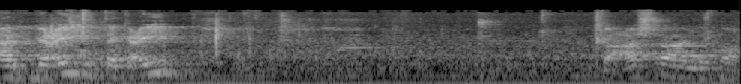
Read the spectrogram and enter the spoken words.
40 تكعيب في 10 على 12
